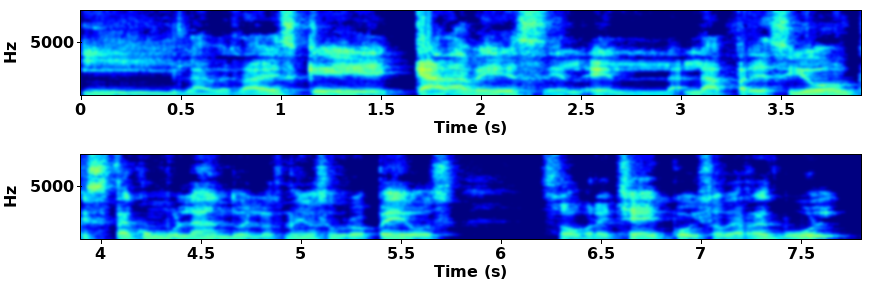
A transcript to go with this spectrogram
Y la verdad es que cada vez la presión que se está acumulando en los medios europeos sobre Checo y sobre Red Bull,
